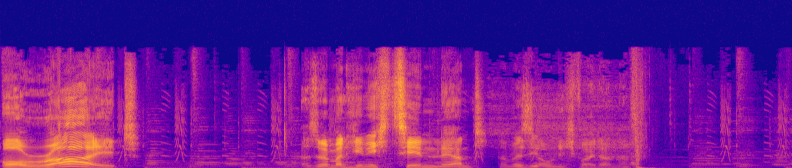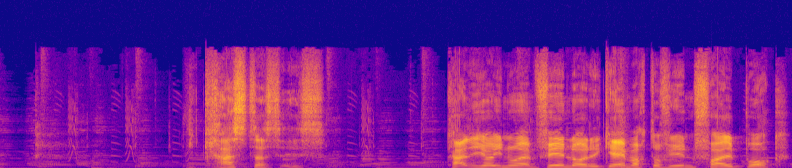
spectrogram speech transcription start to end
Alright. Also wenn man hier nicht 10 lernt, dann weiß ich auch nicht weiter, ne? Wie krass das ist. Kann ich euch nur empfehlen, Leute. Game macht auf jeden Fall Bock.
